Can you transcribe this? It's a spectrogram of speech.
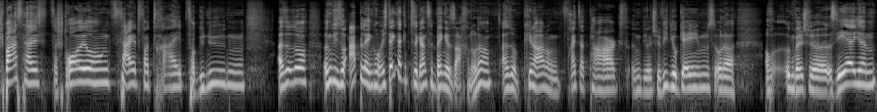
Spaß heißt Zerstreuung, Zeitvertreib, Vergnügen. Also so irgendwie so Ablenkung. Und ich denke, da gibt es eine ganze Menge Sachen, oder? Also, keine Ahnung, Freizeitparks, irgendwelche Videogames oder auch irgendwelche Serien.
